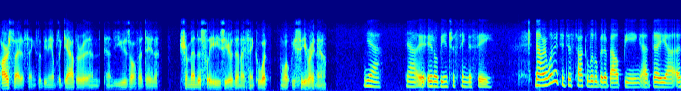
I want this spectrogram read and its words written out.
our side of things of being able to gather and, and use all that data tremendously easier than I think what, what we see right now. Yeah, yeah, it, it'll be interesting to see. Now, I wanted to just talk a little bit about being at a, uh, a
